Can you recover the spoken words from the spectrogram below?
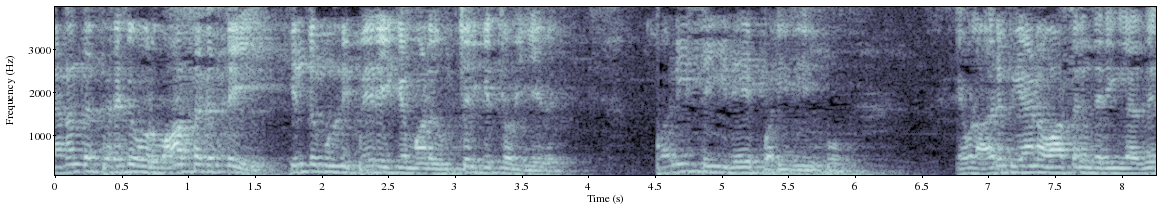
நடந்த பிறகு ஒரு வாசகத்தை இந்து முன்னணி பேரியக்கமானது உச்சரிக்க தொடங்கியது. பணி செய்தே பழி தீர்ப்போம். எவ்வளோ அருமையான வாசகம் தெரியுங்களா அது?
